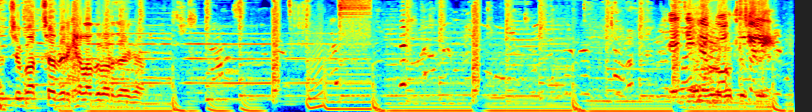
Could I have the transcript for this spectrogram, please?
হচ্ছে বাচ্চাদের খেলাধুলার জায়গা। এই যে বক্স চলে।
